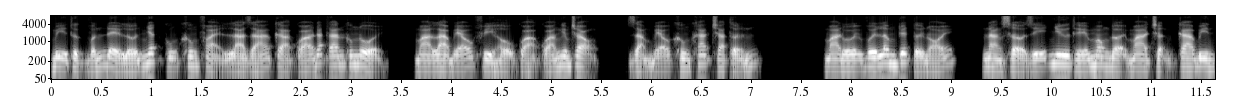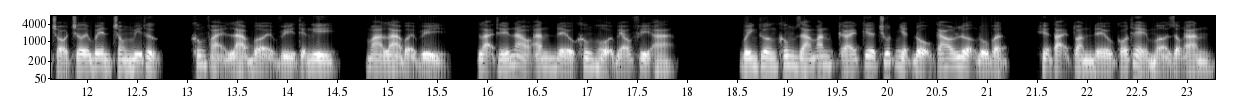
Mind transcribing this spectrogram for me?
mỹ thực vấn đề lớn nhất cũng không phải là giá cả quá đắt ăn không nổi, mà là béo phì hậu quả quá nghiêm trọng, giảm béo không khác tra tấn. Mà đối với Lâm Tuyết tới nói, nàng sở dĩ như thế mong đợi ma trận cabin trò chơi bên trong mỹ thực, không phải là bởi vì tiện nghi, mà là bởi vì, lại thế nào ăn đều không hội béo phì a. Bình thường không dám ăn cái kia chút nhiệt độ cao lượng đồ vật, hiện tại toàn đều có thể mở rộng ăn,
